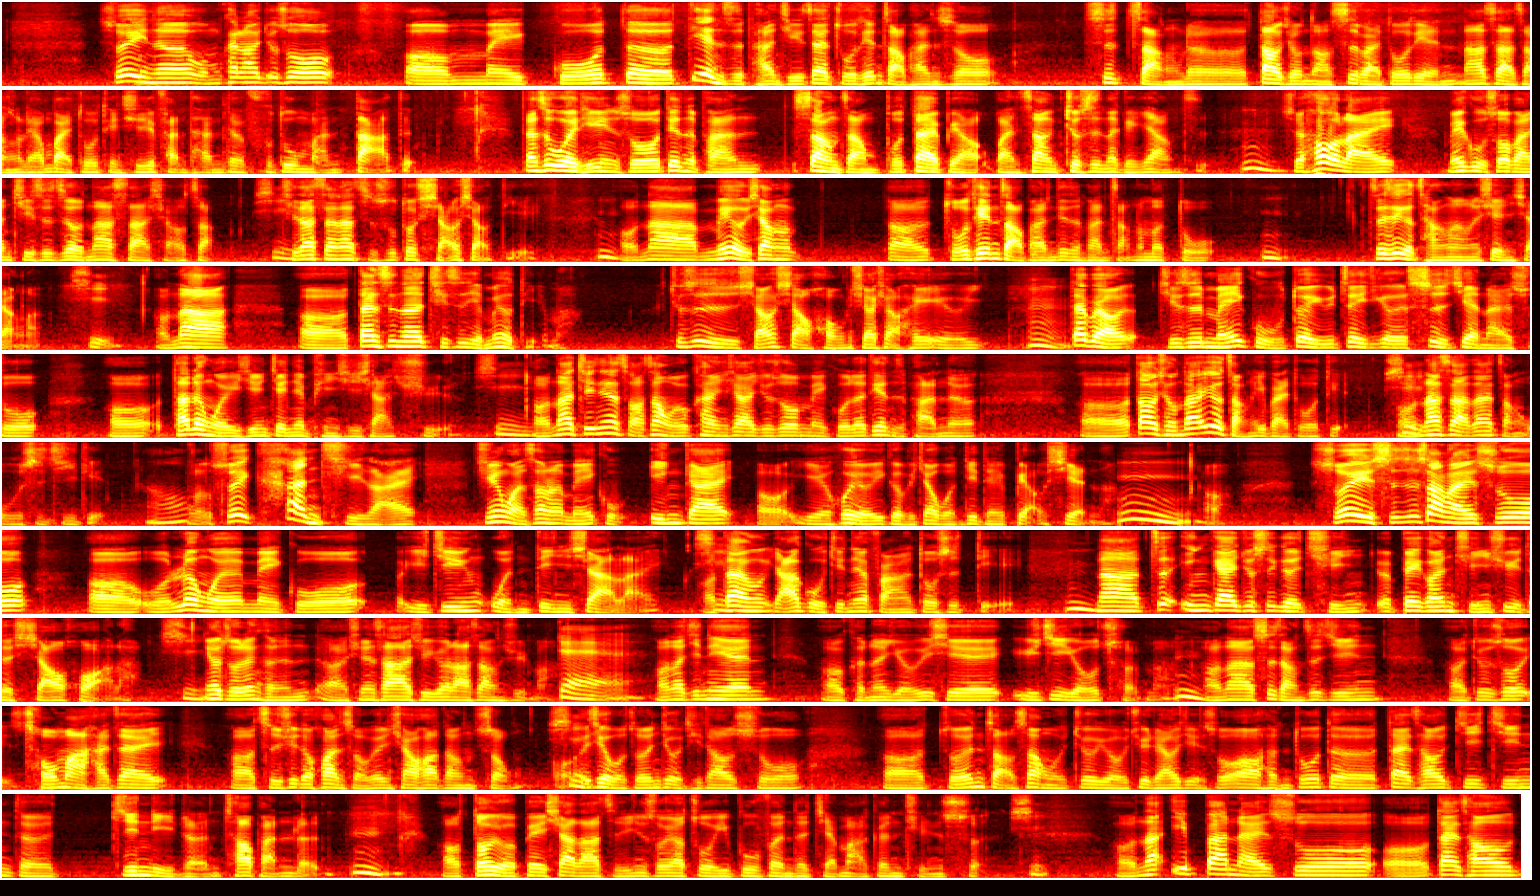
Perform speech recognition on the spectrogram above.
所以呢，我们看到就是说，呃，美国的电子盘其实，在昨天早盘的时候是涨了，道琼涨四百多点，纳斯达涨了两百多点，其实反弹的幅度蛮大的。但是我也提醒说，电子盘上涨不代表晚上就是那个样子。嗯，所以后来美股收盘其实只有纳斯达小涨，其他三大指数都小小跌。嗯，哦，那没有像呃昨天早盘电子盘涨那么多。嗯，这是一个常常的现象啊。是，哦，那。呃，但是呢，其实也没有跌嘛，就是小小红、小小黑而已。嗯，代表其实美股对于这个事件来说，呃，他认为已经渐渐平息下去了。是哦、呃，那今天早上我又看一下，就是说美国的电子盘呢，呃，道琼大概又涨了一百多点，哦，纳斯达大概涨五十几点。哦、呃，所以看起来今天晚上的美股应该哦、呃、也会有一个比较稳定的一个表现了。嗯，哦、呃，所以实质上来说。呃，我认为美国已经稳定下来，呃、但雅股今天反而都是跌。嗯，那这应该就是一个情悲观情绪的消化了。是，因为昨天可能呃先杀下去又拉上去嘛。对。好、呃，那今天呃可能有一些余悸犹存嘛。嗯。好、呃，那市场资金呃就是说筹码还在呃持续的换手跟消化当中。呃、而且我昨天就有提到说，呃，昨天早上我就有去了解说，哦、呃，很多的代操基金的。经理人、操盘人，嗯，哦，都有被下达指令说要做一部分的减码跟停损，是，哦，那一般来说，呃，代操、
